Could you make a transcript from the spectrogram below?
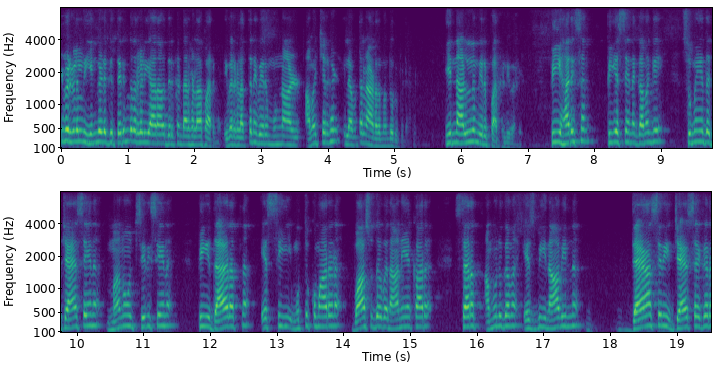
இவர்களில் எங்களுக்கு தெரிந்தவர்கள் யாராவது இருக்கின்றார்களா பாருங்கள். இவர்கள் அத்தனை பேரும் முன்னாள் அமைச்சர்கள் இல்லாவிட்டால் நாடாளுமன்ற உறுப்பினர்கள். இந்நாளிலும் இருப்பார்கள் இவர்கள். P Harrison P S Sena Gamage Sumedha Jayasena Manoj Sirisena P Dayaratna S C Muthukumarana Vasudeva Nanayakkara Sarath Amunugama S B Navinna Jayasiri Jayasekara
